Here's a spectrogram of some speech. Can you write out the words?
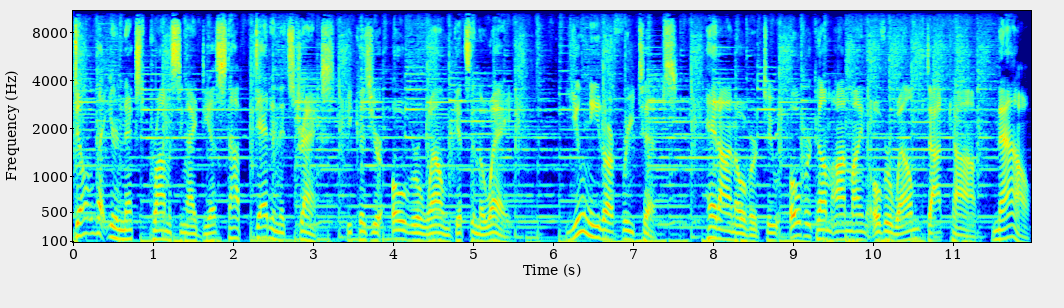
Don't let your next promising idea stop dead in its tracks because your overwhelm gets in the way. You need our free tips. Head on over to overcomeonlineoverwhelm.com now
